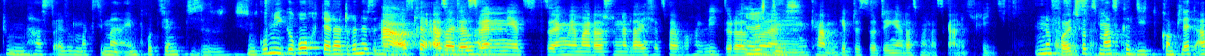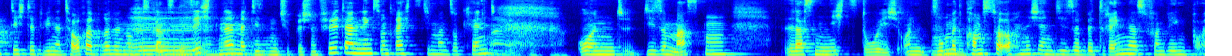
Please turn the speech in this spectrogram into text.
Du hast also maximal ein Prozent diese, diesen Gummigeruch, der da drin ist in der Ah, Maske. okay. Also du- wenn jetzt, sagen wir mal, da schon eine Leiche zwei Wochen liegt oder so, Richtig. dann kam, gibt es so Dinge, dass man das gar nicht riecht. eine Das Vollschutzmaske, die komplett abdichtet wie eine Taucherbrille, nur fürs ganze Mhm, Gesicht, ne, mit diesen typischen Filtern links und rechts, die man so kennt. Ah, ja, okay. Und diese Masken lassen nichts durch. Und Mhm. somit kommst du auch nicht in diese Bedrängnis von wegen, boah,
